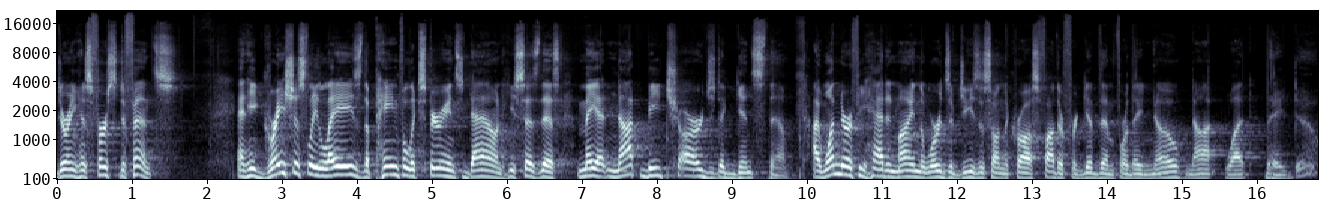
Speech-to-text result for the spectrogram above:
during his first defense and he graciously lays the painful experience down. He says this May it not be charged against them. I wonder if he had in mind the words of Jesus on the cross Father, forgive them, for they know not what they do.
